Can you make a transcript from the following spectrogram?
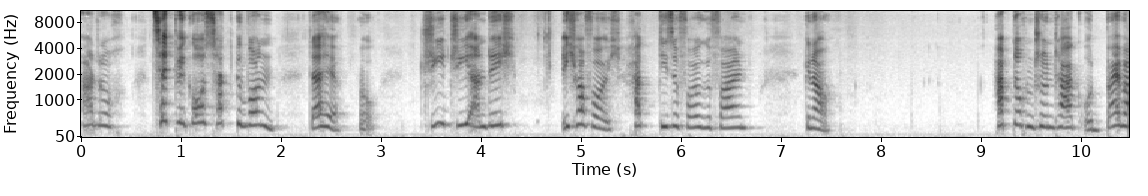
Ah, doch. ZB Ghost hat gewonnen. Daher. Oh. GG an dich. Ich hoffe, euch hat diese Folge gefallen. Genau. Habt noch einen schönen Tag und bye bye.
